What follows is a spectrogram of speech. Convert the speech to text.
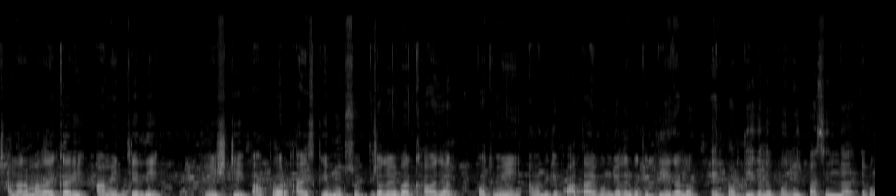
ছানার মালাইকারি আমের জেলি মিষ্টি, পাঁপড়, আইসক্রিম মুখশুদ্ধি চলো এবার খাওয়া যাক। প্রথমে আমাদেরকে পাতা এবং জলের বোতল দিয়ে গেল। এরপর দিয়ে গেল পনির পাসিন্দা এবং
